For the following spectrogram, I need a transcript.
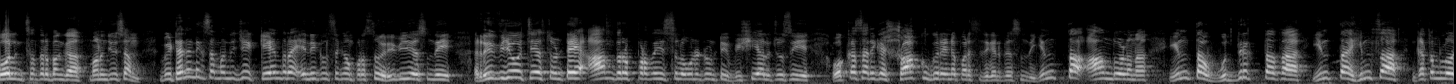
పోలింగ్ సందర్భంగా మనం చూసాం వీటన్నిటికి సంబంధించి కేంద్ర ఎన్నికల సంఘం ప్రస్తుతం రివ్యూ చేస్తుంది. రివ్యూ చేస్తుంటే ఆంధ్రప్రదేశ్లో ఉన్నటువంటి విషయాలు చూసి ఒక్కసారిగా షాక్ గురైన పరిస్థితి కనిపిస్తుంది. ఇంత ఆందోళన ఇంత ఉద్రిక్తత ఇంత హింస గతంలో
